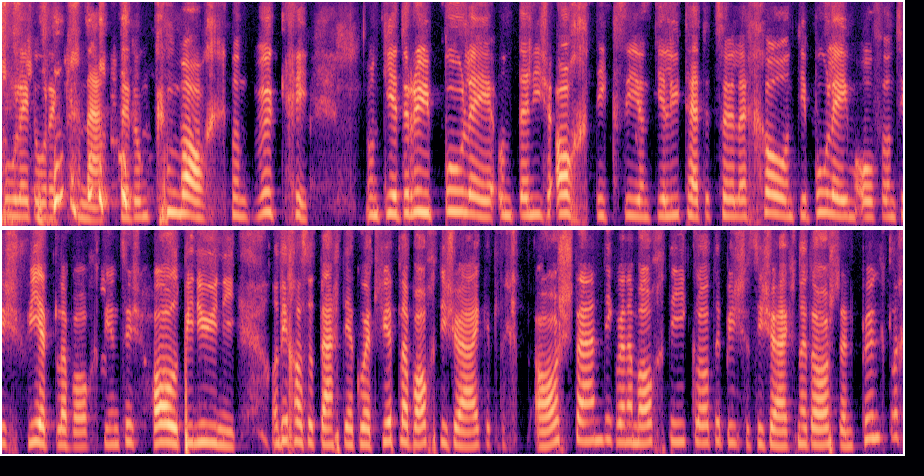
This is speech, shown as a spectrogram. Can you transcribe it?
Bullen durchgeknetet und gemacht und wirklich. Und die drei Bulle und dann war 8 Uhr und die Leute hätten sollen kommen und die Bulle im Ofen und es ist Viertel ab 8 und es ist halb 9 und ich habe so gedacht, ja gut, Viertel ab 8 ist ja eigentlich anständig, wenn du am 8 eingeladen bist, es ist ja eigentlich nicht anständig pünktlich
